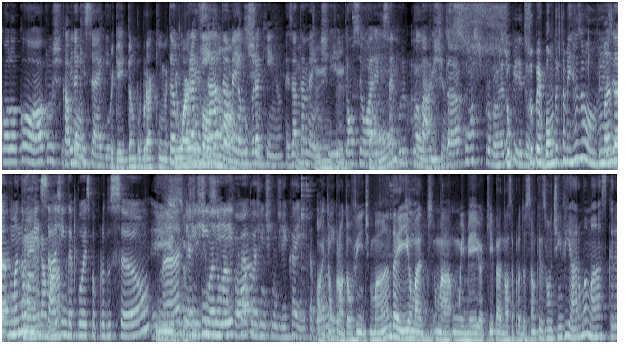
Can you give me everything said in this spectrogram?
Colocou óculos, Acabou. vida que segue. Porque aí tampa o buraquinho aqui Tampa o ar não volta no Exatamente. óculos. Tampa o buraquinho. Exatamente. Entendi. Então o seu ar ele sai por, por a baixo. tá com os problemas Su- resolvidos. Super Bonders também resolve. Manda, é. manda uma mensagem depois pra produção, né? Isso. Que a a gente, gente manda uma foto, a gente indica aí, tá bom? Ó, então amiga? pronto, ouvinte, manda aí uma, uma- um e-mail aqui pra nossa produção que eles vão te enviar uma máscara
